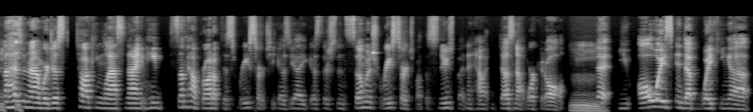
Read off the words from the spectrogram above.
My husband and I were just talking last night, and he somehow brought up this research. He goes, "Yeah," he goes, "There's been so much research about the snooze button and how it does not work at all. Mm. That you always end up waking up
